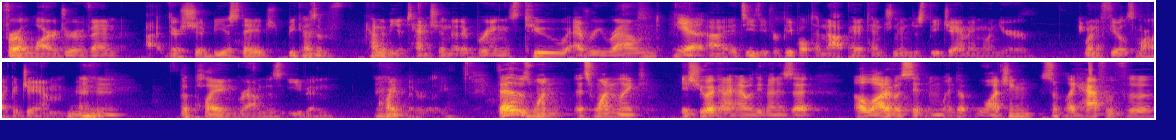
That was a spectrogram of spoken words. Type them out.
for a larger event, uh, there should be a stage because of kind of the attention that it brings to every round. Yeah, Uh, it's easy for people to not pay attention and just be jamming when you're when it feels more like a jam. And Mhm. the playing ground is even, quite literally. that was one. That's one like issue I kind of have with the event is that a lot of us sit and end up watching some like half of the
